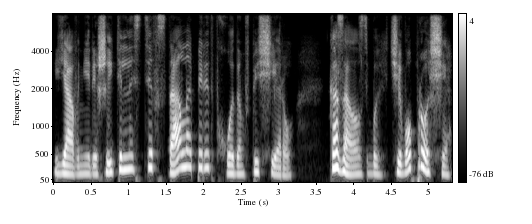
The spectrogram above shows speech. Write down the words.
Я в нерешительности встала перед входом в пещеру. Казалось бы, чего проще?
